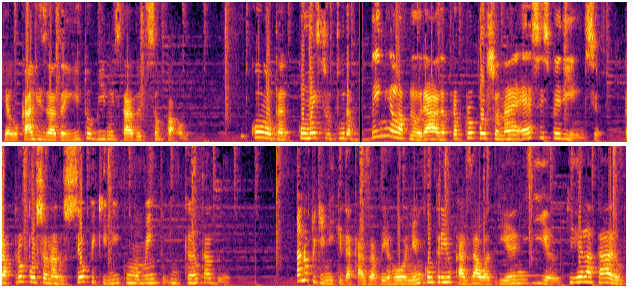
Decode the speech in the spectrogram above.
que é localizada em Itobi, no estado de São Paulo conta com uma estrutura bem elaborada para proporcionar essa experiência, para proporcionar ao seu piquenique um momento encantador. Lá no piquenique da Casa Verrone, eu encontrei o casal Adriane e Ian, que relataram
